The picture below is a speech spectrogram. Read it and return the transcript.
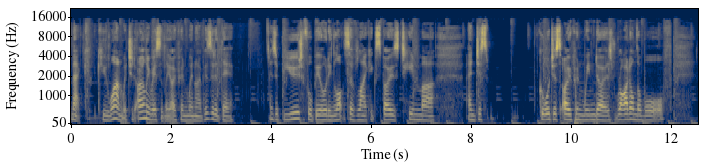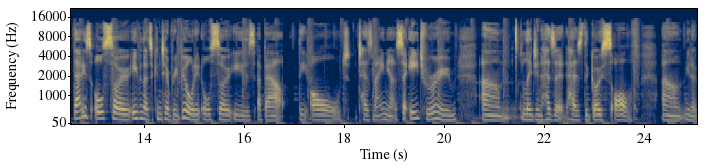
Mac Q1, which had only recently opened when I visited there, is a beautiful building, lots of like exposed timber and just gorgeous open windows right on the wharf. That is also, even though it's a contemporary build, it also is about the old Tasmania. So each room, um, legend has it, has the ghosts of, um, you know,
